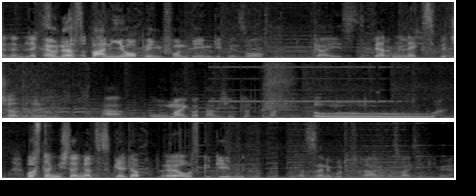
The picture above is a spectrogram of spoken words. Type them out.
einen Lex. Ey, und das Bunny Hopping von dem geht mir so auf den Geist. Der hat einen Wirklich. Lex-Switcher drin. Ah, oh mein Gott, da habe ich ihn platt gemacht. Oh. Wo hast du eigentlich dein ganzes Geld ab, äh, ausgegeben? Das ist eine gute Frage, das weiß ich nicht mehr.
